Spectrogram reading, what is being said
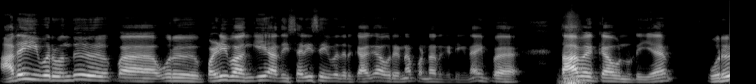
அதை இவர் வந்து ப- ஒரு பழி வாங்கி அதை சரி செய்வதற்காக அவர் என்ன பண்ணார் கேட்டிங்கன்னா இப்போ தாவேக்காவனுடைய ஒரு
